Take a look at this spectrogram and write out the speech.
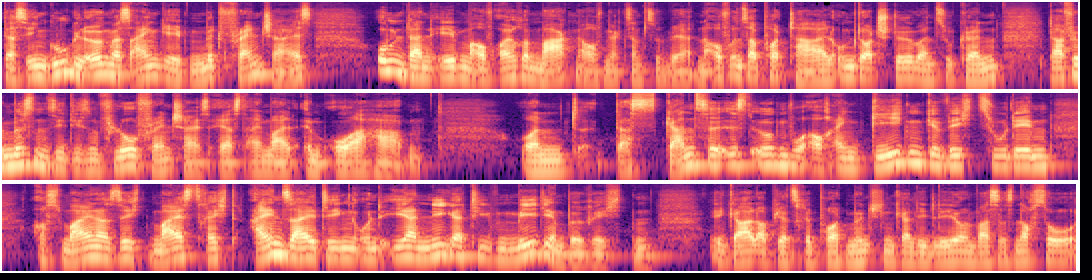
dass Sie in Google irgendwas eingeben mit Franchise, um dann eben auf eure Marken aufmerksam zu werden, auf unser Portal, um dort stöbern zu können. Dafür müssen Sie diesen Flow Franchise erst einmal im Ohr haben. Und das Ganze ist irgendwo auch ein Gegengewicht zu den aus meiner Sicht meist recht einseitigen und eher negativen Medienberichten. Egal ob jetzt Report München, Galileo und was es noch so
